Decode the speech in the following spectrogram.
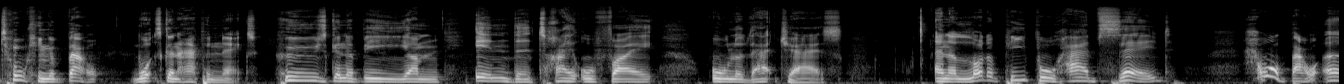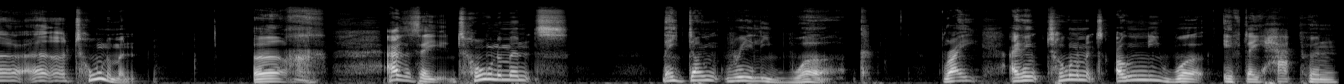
talking about what's gonna happen next. Who's gonna be um in the title fight, all of that jazz. And a lot of people have said, how about a, a, a tournament? Ugh. As I say, tournaments, they don't really work, right? I think tournaments only work if they happen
